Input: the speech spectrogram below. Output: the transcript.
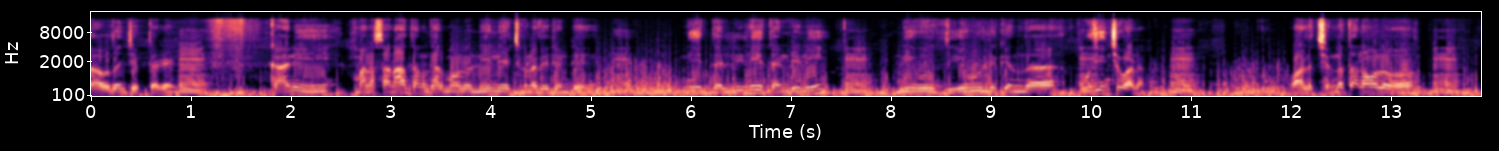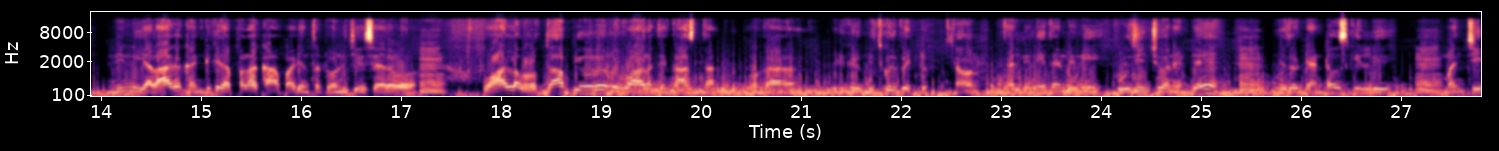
చావదు అని చెప్తాడండి. కానీ మన సనాతన ధర్మంలో నేను నేర్చుకున్నది ఏంటంటే. నీ తల్లిని తండ్రిని. నీవు దేవుళ్ళ కింద పూజించేవాళ్ళం. వాళ్ళ చిన్నతనంలో. నిన్ను ఎలాగ కంటికి రెప్పలా కాపాడింతటోని చేశారో. వాళ్ళ వృద్ధాప్యంలో నువ్వు వాళ్ళకి కాస్త ఒక పిడికిడి బితుకులు పెట్టు అవును తల్లిని తండ్రిని పూజించు అని అంటే. ఏదో టెంట్ హౌస్కి వెళ్ళి ఉం. మంచి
